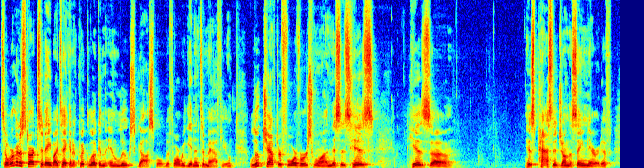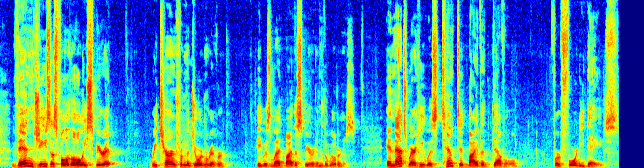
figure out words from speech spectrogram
So, we're going to start today by taking a quick look in, in, Luke's gospel before we get into Matthew. Luke chapter 4, verse 1. This is his, his, uh, his passage on the same narrative. Then Jesus, full of the Holy Spirit, returned from the Jordan River. He was led by the Spirit into the wilderness. And that's where he was tempted by the devil for 40 days.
